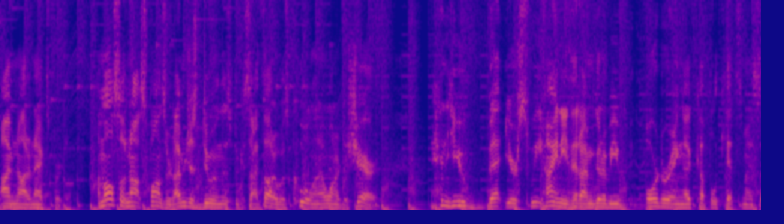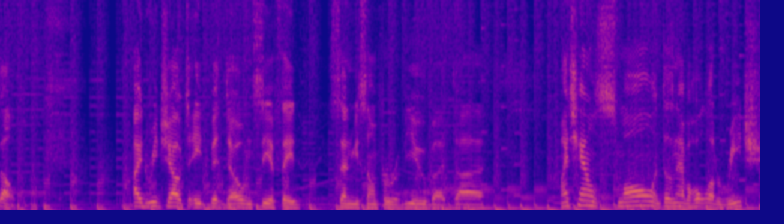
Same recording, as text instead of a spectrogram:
I'm not an expert. I'm also not sponsored. I'm just doing this because I thought it was cool and I wanted to share it. And you bet your sweet hiney that I'm going to be ordering a couple kits myself. I'd reach out to 8BitDo and see if they'd send me some for review, but uh, my channel's small and doesn't have a whole lot of reach.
